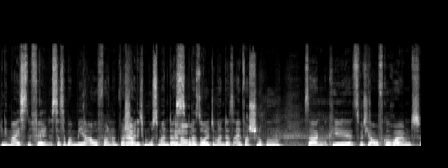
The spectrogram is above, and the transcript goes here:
In den meisten Fällen ist das aber mehr Aufwand und wahrscheinlich ja, muss man das genau. oder sollte man das einfach schlucken, sagen, okay, jetzt wird hier aufgeräumt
